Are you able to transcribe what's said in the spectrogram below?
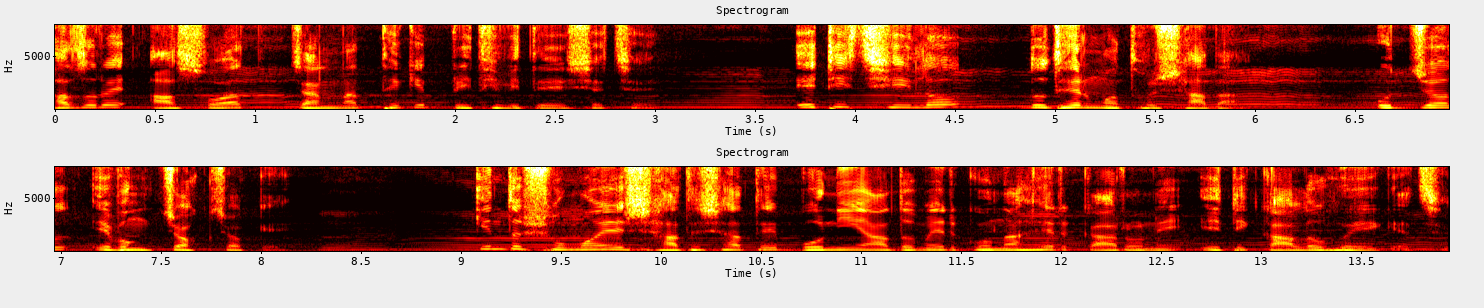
হাজরে আসওয়াদ জান্নাত থেকে পৃথিবীতে এসেছে। এটি ছিল দুধের মতো সাদা, উজ্জ্বল এবং চকচকে। কিন্তু সময়ের সাথে সাথে বনি আদমের গুনাহের কারণে এটি কালো হয়ে গেছে।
